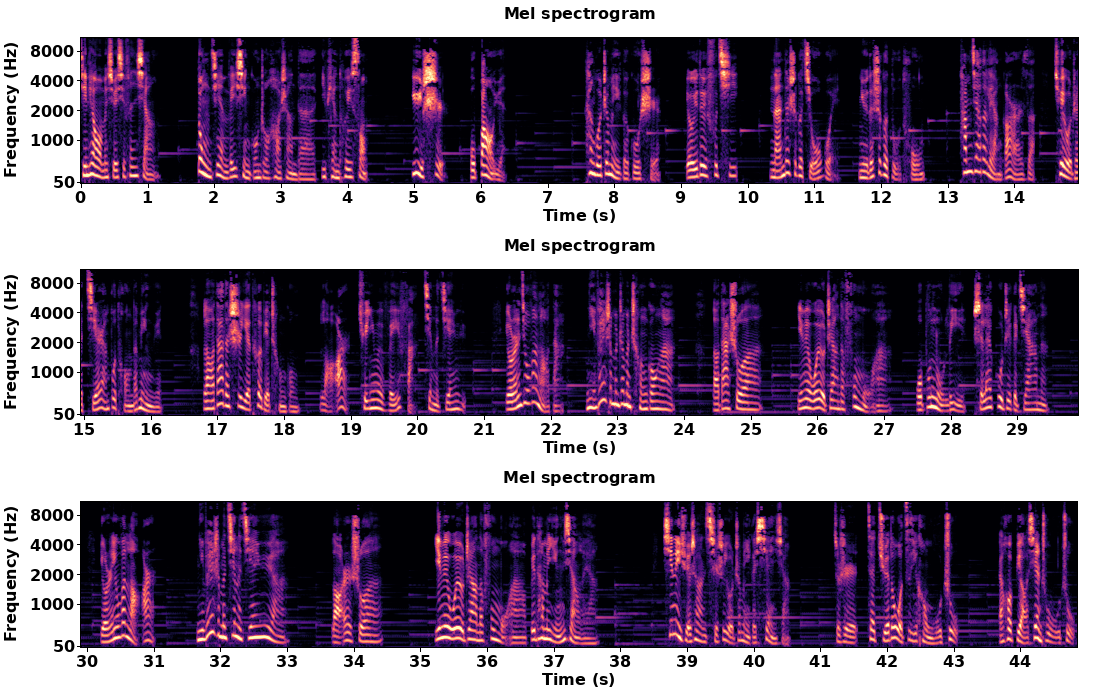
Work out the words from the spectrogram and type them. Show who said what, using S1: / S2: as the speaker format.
S1: 今天我们学习分享洞见微信公众号上的一篇推送：遇事不抱怨。看过这么一个故事，有一对夫妻，男的是个酒鬼，女的是个赌徒，他们家的两个儿子却有着截然不同的命运。老大的事业特别成功，老二却因为违法进了监狱。有人就问老大：“你为什么这么成功啊？”老大说：“因为我有这样的父母啊，我不努力，谁来顾这个家呢？”有人又问老二：“你为什么进了监狱啊？”老二说：“因为我有这样的父母啊，被他们影响了呀。”心理学上其实有这么一个现象，就是在觉得我自己很无助，然后表现出无助，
